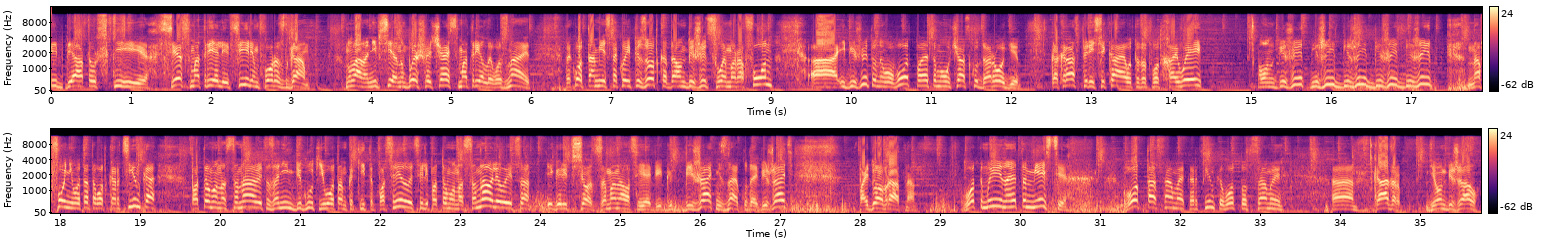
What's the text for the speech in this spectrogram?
Ребятушки, все смотрели фильм «Форест Гамп». Ну ладно, не все, но большая часть смотрела его, знает. Так вот, там есть такой эпизод, когда он бежит свой марафон, а, и бежит он его вот по этому участку дороги, как раз пересекая вот этот вот хайвей, он бежит, бежит, бежит, бежит, бежит. На фоне вот эта вот картинка. Потом он останавливается, за ним бегут его там какие-то последователи. Потом он останавливается и говорит, все, заманался я бежать, не знаю, куда бежать. Пойду обратно. Вот мы на этом месте. Вот та самая картинка, вот тот самый э, кадр, где он бежал.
